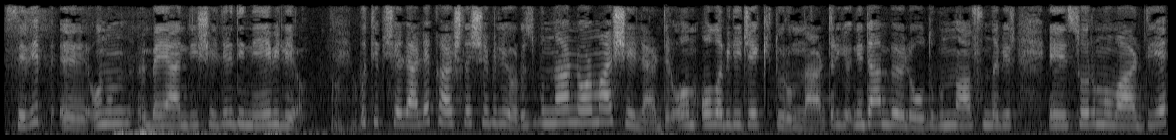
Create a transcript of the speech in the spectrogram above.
sevip e, onun beğendiği şeyleri dinleyebiliyor. Bu tip şeylerle karşılaşabiliyoruz. Bunlar normal şeylerdir, ol- olabilecek durumlardır. Neden böyle oldu, bunun altında bir e, sorun mu var diye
